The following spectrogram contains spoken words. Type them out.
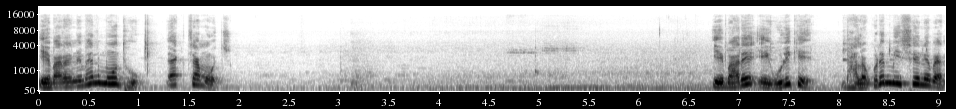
এবারে নেবেন মধু, এক চামচ। এবারে এগুলিকে ভালো করে মিশিয়ে নেবেন।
